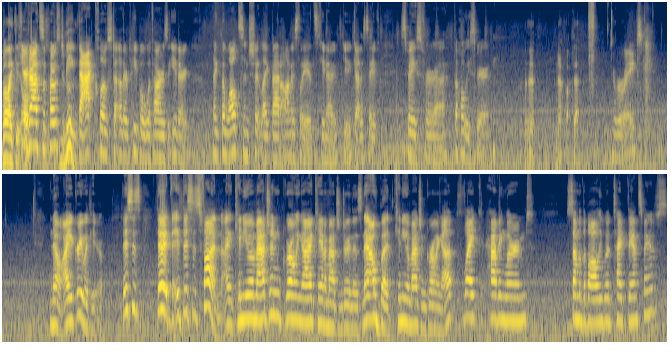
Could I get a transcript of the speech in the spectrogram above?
But like You're not supposed to be that close to other people with ours either. Like the waltz and shit like that. Honestly, it's you know you gotta save space for uh, the Holy Spirit. Eh, no, fuck that. Right. No, I agree with you. This is th- th- this is fun. I can you imagine growing? I can't imagine doing this now, but can you imagine growing up like having learned some of the Bollywood type dance moves?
